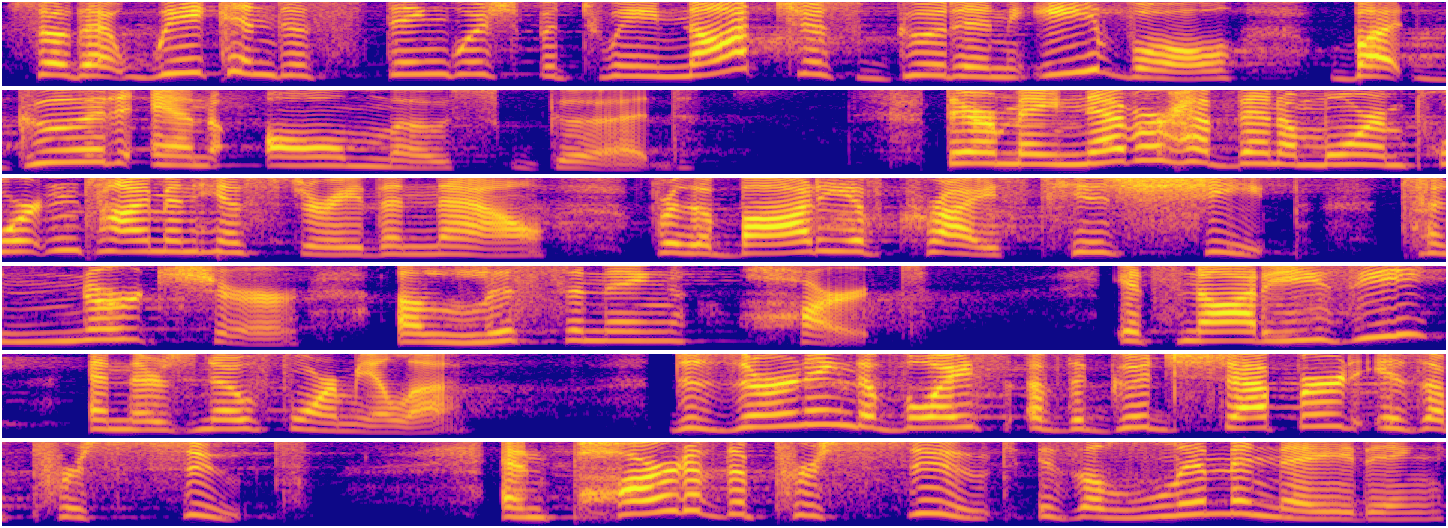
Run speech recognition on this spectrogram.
so that we can distinguish between not just good and evil, but good and almost good. There may never have been a more important time in history than now for the body of Christ, his sheep, to nurture a listening heart. It's not easy, and there's no formula. Discerning the voice of the Good Shepherd is a pursuit. And part of the pursuit is eliminating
